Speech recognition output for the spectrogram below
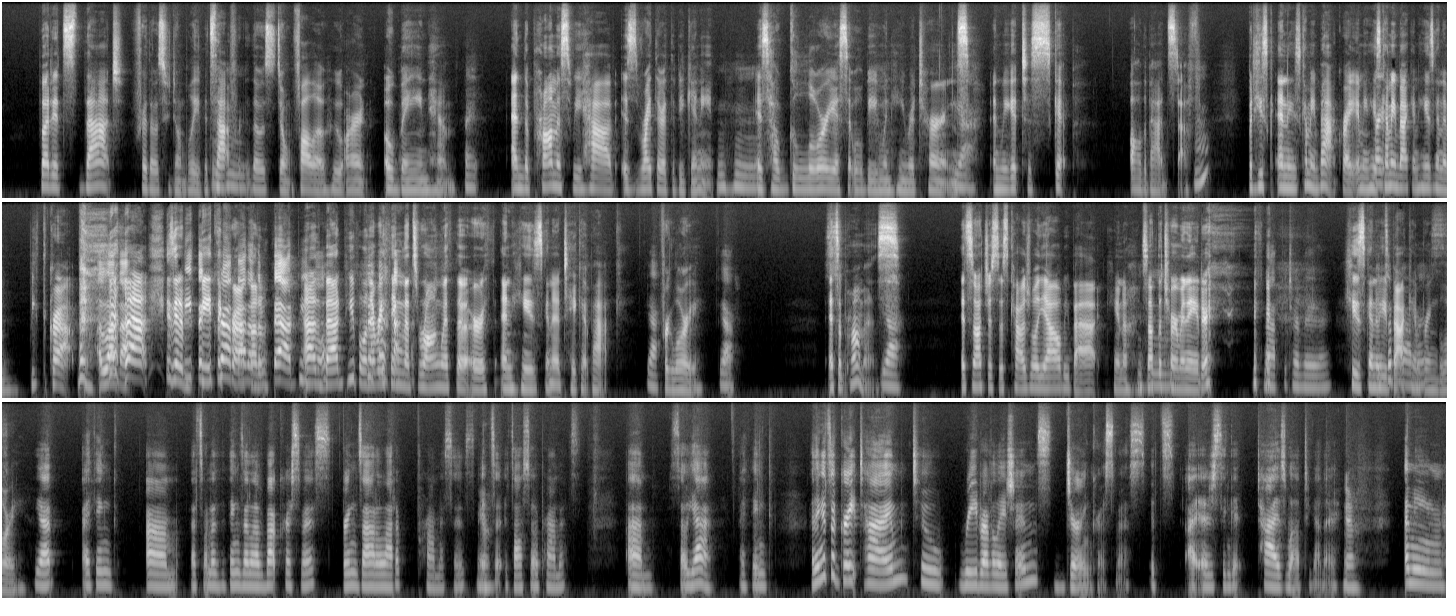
But it's that for those who don't believe. It's that for Mhm. those who don't follow, who aren't obeying him. Right. And the promise we have is right there at the beginning. Mhm. Is how glorious it will be when he returns. Yeah. And we get to skip all the bad stuff. Mhm. But he's and he's coming back, right? I mean, he's Right. coming back and he's gonna beat the crap. I love that. he's gonna beat, the, crap, out, of, the bad people. out of bad people and everything that's wrong with the earth, and he's gonna take it back. Yeah. For glory. Yeah. It's a promise. Yeah. It's not just this casual, yeah, I'll be back. You know, it's not the Mhm. Terminator. Not the Terminator. He's gonna be a back and bring glory. Yep. I think um, that's one of the things I love about Christmas. Brings out a lot of promises. Yeah. It's it's also a promise. Um, so yeah, I think I think it's a great time to read Revelations during Christmas. It's I, I just think it ties well together. Yeah. I mean,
